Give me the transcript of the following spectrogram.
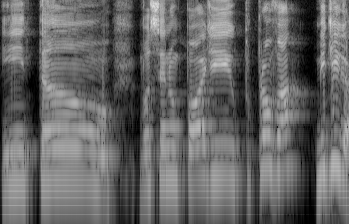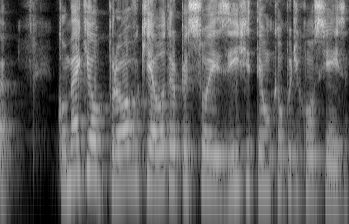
Então, você não pode provar. Me diga. Como é que eu provo que a outra pessoa existe e tem um campo de consciência?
